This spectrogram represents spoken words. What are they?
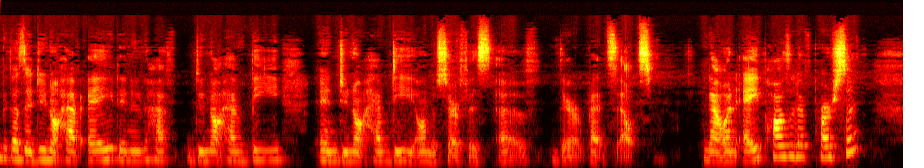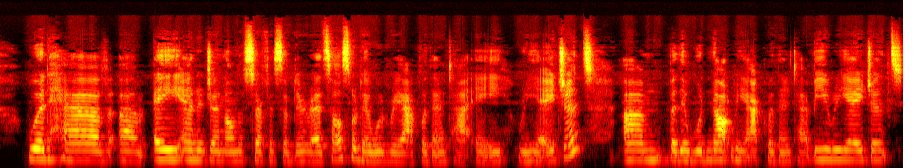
because they do not have A, they do not have, do not have B, and do not have D on the surface of their red cells. Now an A positive person would have um, A antigen on the surface of their red cells, so they would react with anti-A reagent, um, but they would not react with anti-B reagent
